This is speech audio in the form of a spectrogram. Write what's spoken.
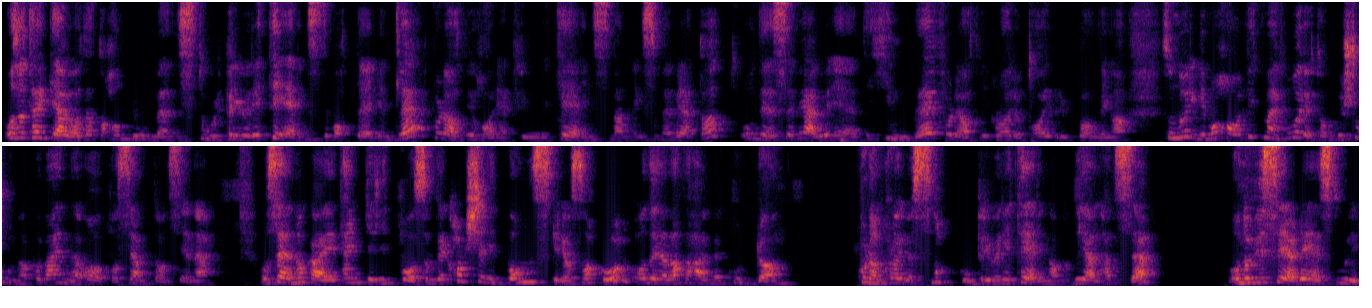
Og så tenker jeg jo at dette handler om en stor prioriteringsdebatt, egentlig. For vi har en prioriteringsmelding som er vedtatt. Og det ser vi jo er til hinder for det at vi klarer å ta i bruk behandlinga. Så Norge må ha litt mer hårete ambisjoner på vegne av pasientene sine. Og så er det noe jeg tenker litt på som det er kanskje litt vanskelig å snakke om, og det er dette her med hvordan hvordan klarer vi å snakke om prioriteringer når det gjelder helse? Og når vi ser det er store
